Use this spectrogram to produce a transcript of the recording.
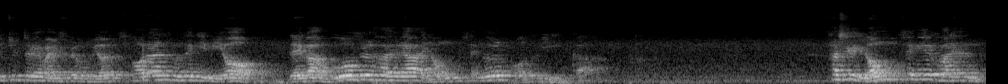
17절의 말씀에 보면 선한 선생님이여 내가 무엇을 하여야 영생을 얻으리이까 사실 영생에 관한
